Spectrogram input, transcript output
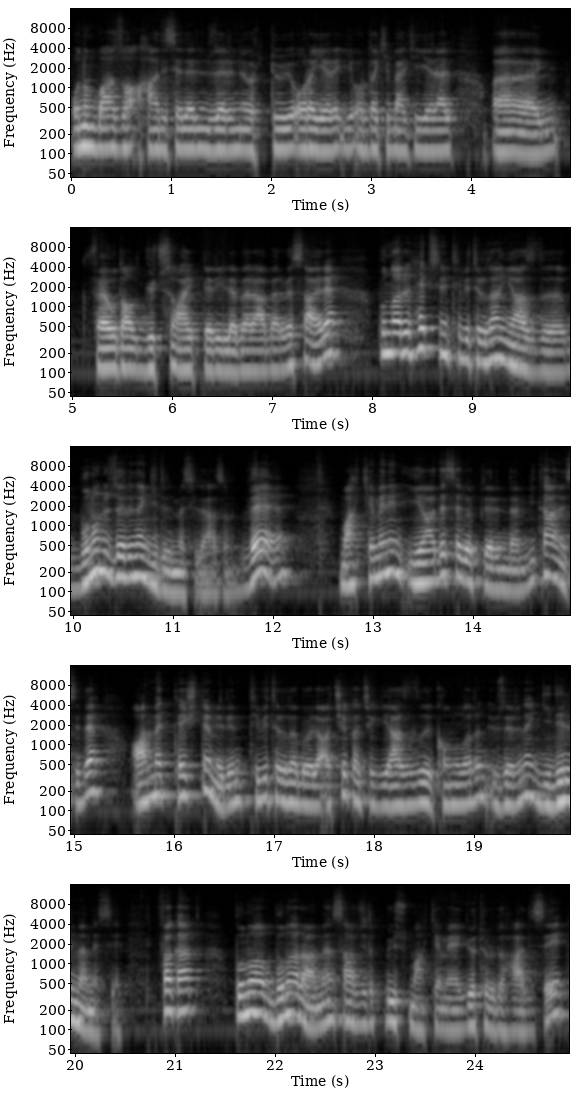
onun bazı hadiselerin üzerine örttüğü, oraya, oradaki belki yerel e, feodal güç sahipleriyle beraber vesaire bunların hepsini Twitter'dan yazdığı, bunun üzerine gidilmesi lazım. Ve mahkemenin iade sebeplerinden bir tanesi de Ahmet Teşdemir'in Twitter'da böyle açık açık yazdığı konuların üzerine gidilmemesi. Fakat Buna, buna rağmen savcılık bir üst mahkemeye götürdü hadiseyi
